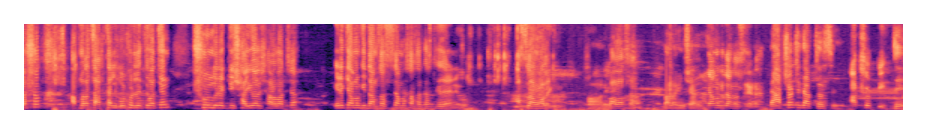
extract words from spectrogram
দর্শক আপনারা চাঁদখালি পোখর দেখতে পাচ্ছেন সুন্দর একটি সাইওয়াল ষাড় বাচ্চা। এটা কেমন কি দাম চাচ্ছে আমরা চাচার কাছ থেকে জেনে নেব। আসসালামু আলাইকুম। ভালো আছেন? ভালো ইনশাল্লাহ কেমন কি দাম চাচ্ছেন এটা? আটষট্টি দাম চলছে আটষট্টি? জি।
